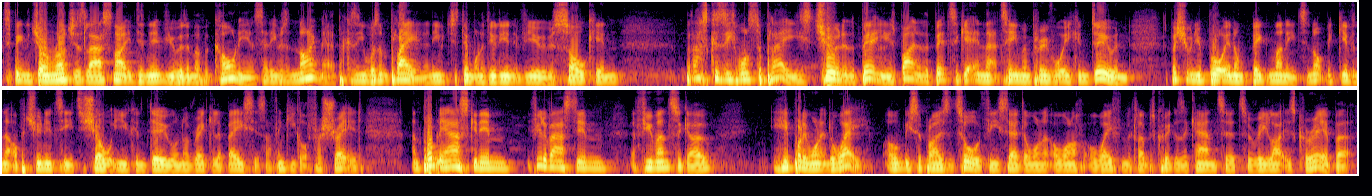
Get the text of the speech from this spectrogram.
speaking to John Rogers last night, he did an interview with him up at Colney and said he was a nightmare because he wasn't playing and he just didn't want to do the interview. He was sulking. But that's because he wants to play. He's chewing at the bit. He's biting at the bit to get in that team and prove what he can do. And especially when you're brought in on big money, to not be given that opportunity to show what you can do on a regular basis, I think he got frustrated. And probably asking him, if you'd have asked him a few months ago, he probably wanted away. I wouldn't be surprised at all if he said, I want, I want away from the club as quick as I can to, to relight his career. But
